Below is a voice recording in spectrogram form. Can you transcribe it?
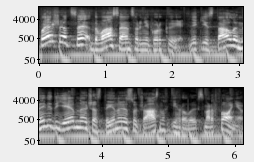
Перша це два сенсорні курки, які стали невід'ємною частиною сучасних ігрових смартфонів.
